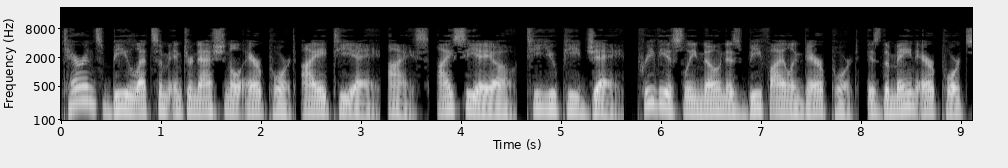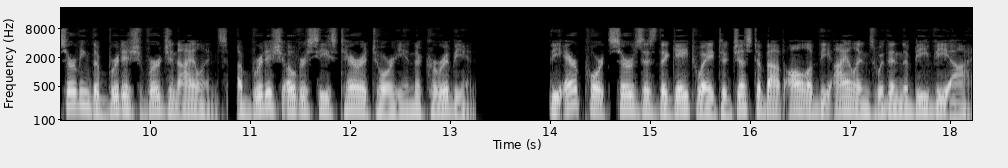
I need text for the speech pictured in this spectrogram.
Terence B. Lettsome International Airport IATA, ICE, ICAO, TUPJ, previously known as Beef Island Airport, is the main airport serving the British Virgin Islands, a British overseas territory in the Caribbean. The airport serves as the gateway to just about all of the islands within the BVI.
